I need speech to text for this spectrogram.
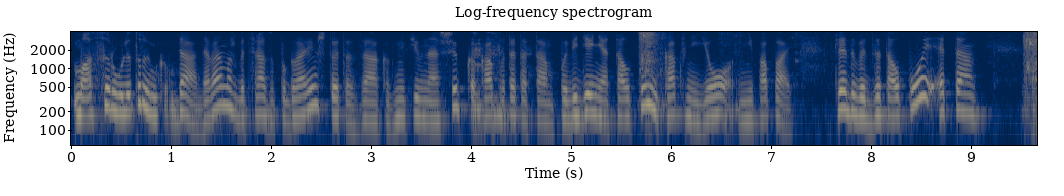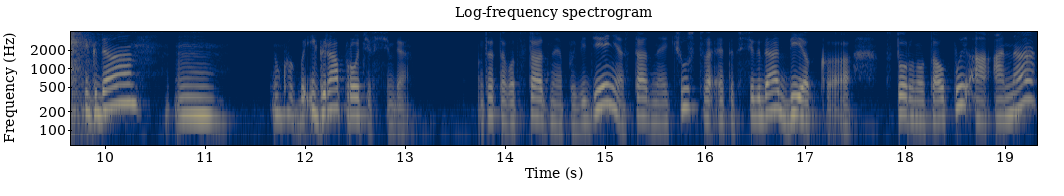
массы рулят рынком. Да, давай, может быть, сразу поговорим, что это за когнитивная ошибка, как вот это там поведение толпы и как в нее не попасть. Следовать за толпой — это всегда, ну, как бы игра против себя. Вот это вот стадное поведение, стадное чувство, это всегда бег э, в сторону толпы, а она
